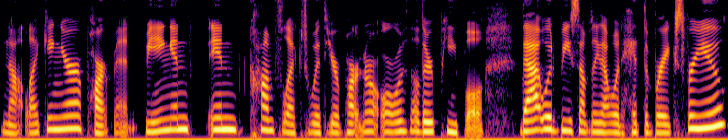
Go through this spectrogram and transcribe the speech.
not liking your apartment, being in in conflict with your partner or with other people. That would be something that would hit the brakes for you.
